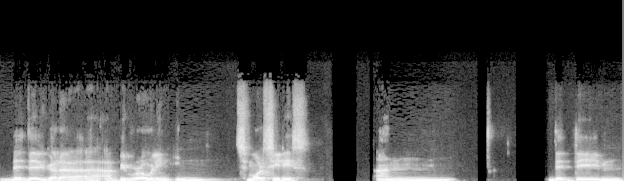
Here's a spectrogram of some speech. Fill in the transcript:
they, they've got a, a big role in, in small cities, and the, the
